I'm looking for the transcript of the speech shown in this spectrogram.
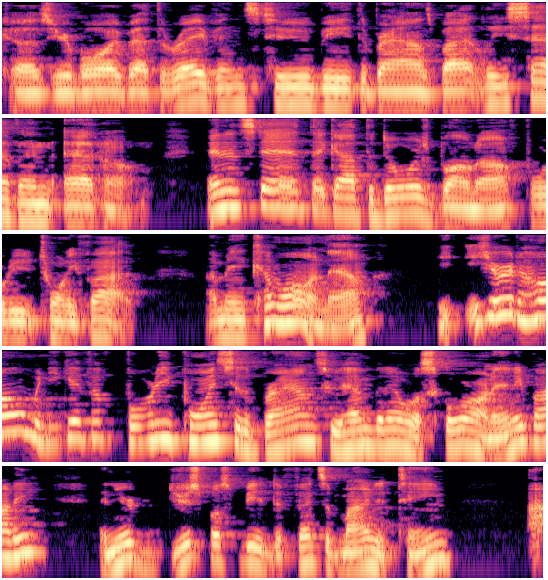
because your boy bet the Ravens to beat the Browns by at least seven at home. And instead, they got the doors blown off 40 to 25. I mean, come on now. You're at home and you give up 40 points to the Browns who haven't been able to score on anybody, and you're you're supposed to be a defensive minded team. I,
